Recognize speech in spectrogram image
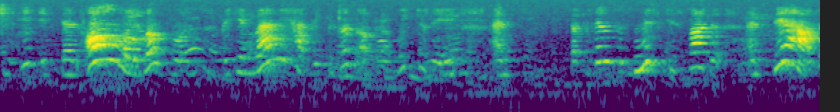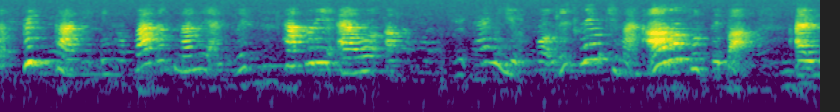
she did it. Then all her loved ones became very happy because of her victory and the princess missed his father and they had a big party in her father's memory and lived happily ever after. Thank you for listening to my other food debate. I,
